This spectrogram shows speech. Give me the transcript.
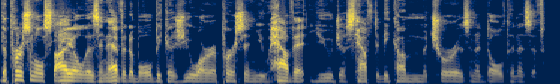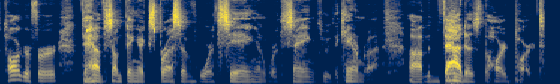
the personal style is inevitable because you are a person, you have it. You just have to become mature as an adult and as a photographer to have something expressive worth seeing and worth saying through the camera. Um, that is the hard part,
